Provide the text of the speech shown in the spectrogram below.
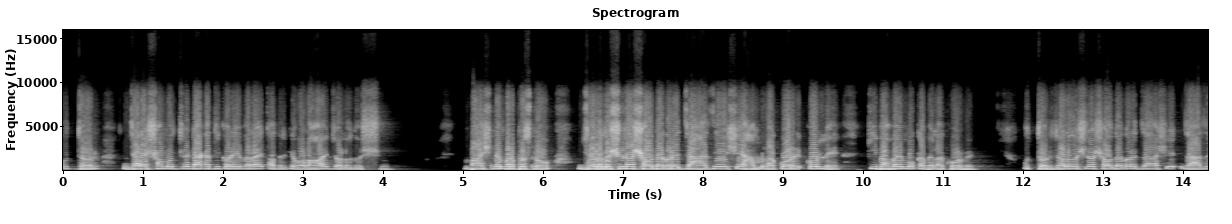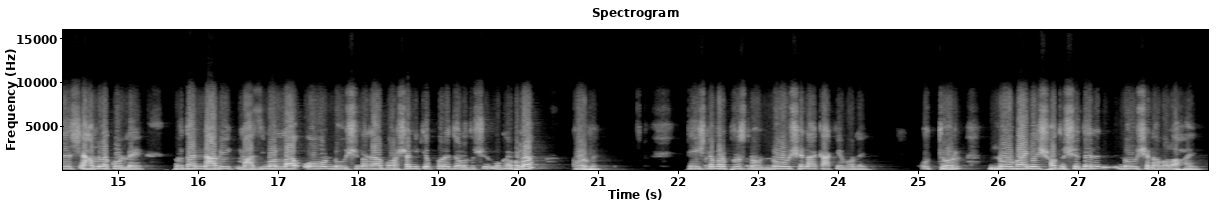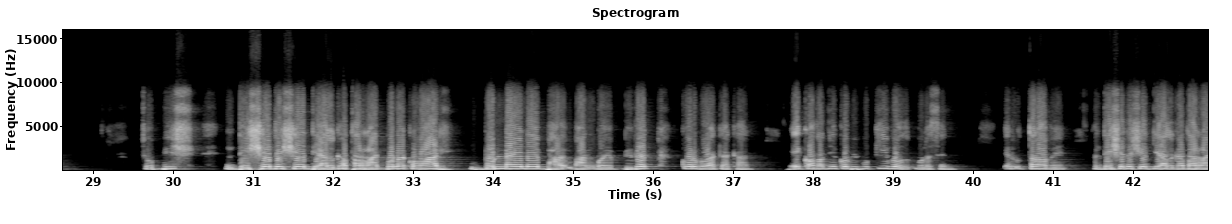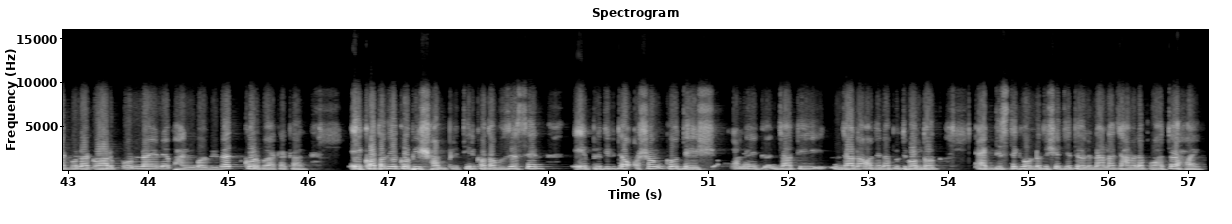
উত্তর, যারা সমুদ্রে ডাকাতি করে বেড়ায় তাদেরকে বলা হয় জলদস্যু। বাইশ নম্বর প্রশ্ন, জলদস্যুরা সওদাগরের জাহাজে এসে হামলা করে- করলে কীভাবে মোকাবেলা করবে? উত্তর, জলদস্যুরা সওদাগরের জাহাজে- জাহাজে এসে হামলা করলে প্রধান নাবিক মাঝি মোল্লা ও নৌসেনারা বর্ষা নিক্ষেপ করে জলদস্যুর মোকাবেলা করবে। তেইশ নম্বর প্রশ্ন, নৌসেনা কাকে বলে? উত্তর, নৌবাহিনীর সদস্যদের নৌসেনা বলা হয়। চব্বিশ, দেশে দেশে দেয়াল গাথা রাখব না কোয়ার বন্যা এনে ভাঙবো বিভেদ করব একাকার। এই কথা দিয়ে কবি কি বলেছেন? এর উত্তর হবে দেশে দেশে দেয়াল গাথা রাখব না কোয়ার বন্যা এনে ভাঙবো, বিভেদ করব একাকার। এই কথা দিয়ে কবি সম্প্রীতির কথা বুঝেছেন। এই পৃথিবীতে অসংখ্য দেশ, অনেক জাতি, জানা অজানা প্রতিবন্ধক, এক দেশ থেকে অন্য দেশে যেতে হলে নানা ঝামেলা পোহাতে হয়।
